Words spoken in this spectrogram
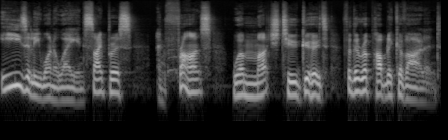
easily won away in Cyprus, and France were much too good for the Republic of Ireland.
